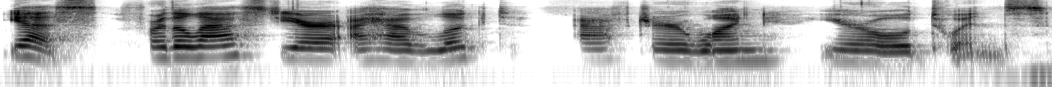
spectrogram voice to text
Yes, for the last year, I have looked after one year old twins.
